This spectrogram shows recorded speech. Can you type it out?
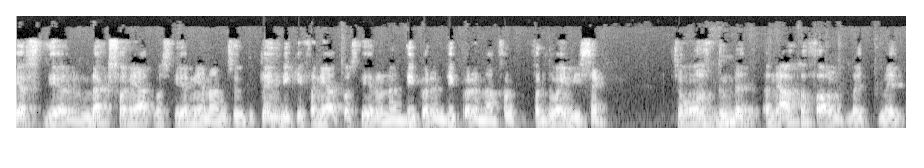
eers deur niks van die atmosfeer nie en dan so 'n klein bietjie van die atmosfeer en dan dieper en dieper en dan ver, verdwyn die sein. So ons doen dit in elk geval met met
